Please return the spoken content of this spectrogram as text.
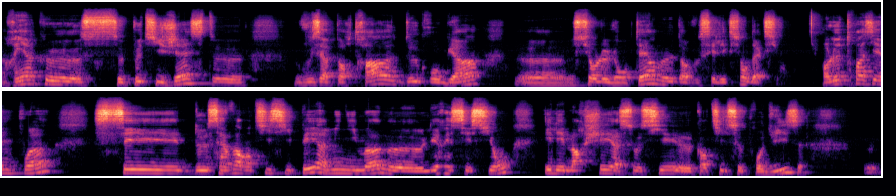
Rien que ce petit geste euh, vous apportera de gros gains sur le long terme dans vos sélections d'actions le troisième point, c'est de savoir anticiper un minimum euh, les récessions et les marchés associés euh, quand ils se produisent euh,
